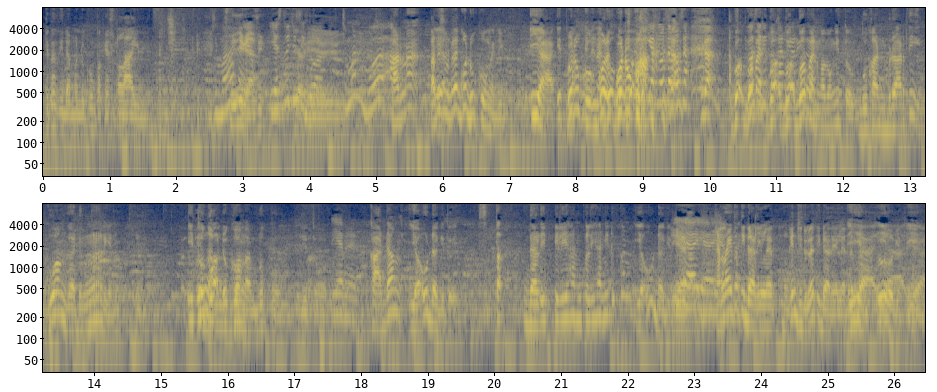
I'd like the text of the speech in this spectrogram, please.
kita tidak mendukung podcast lain Gimana Setuju ya? sih? Ya setuju Iya, sih gue. iya, iya. Cuman gue Karena tapi ya, sebenarnya gue dukung anjing Iya itu Gua dukung, Nah, gua- gua dukung. Iya, nggak usah. Enggak Gue Nggak gue usah pengen, gua, ditekan gua, kayak gua pengen ngomong itu Bukan berarti gue nggak dengerin Itu gue mendukung. Gue nggak mendukung gitu Iya benar. Kadang ya udah gitu dari pilihan-pilihan hidup kan ya udah gitu Iya, iya, iya. karena itu tidak relate mungkin judulnya tidak relate Iya dengan lu iya gitu iya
